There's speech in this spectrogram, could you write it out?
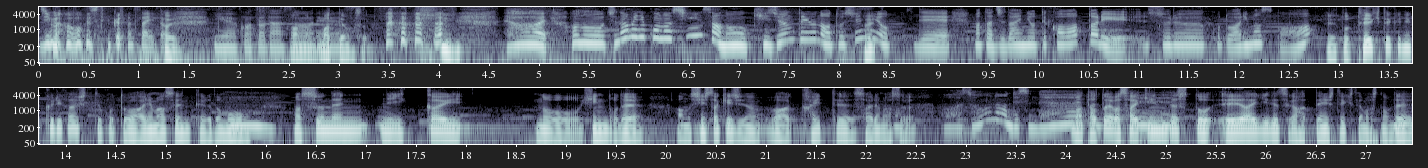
自慢をしてくださいということだそうです。待ってます。はいあのちなみにこの審査の基準というのは年によって、また時代によって変わったりすることありますか？えっ、ー、と定期的に繰り返すってことはありませんけれども、うん、まあ数年に一回の頻度で。あの審査基準は改定されます。あそうなんですね、まあ、例えば最近ですと AI 技術が発展してきてますので、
